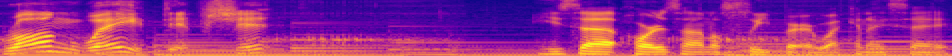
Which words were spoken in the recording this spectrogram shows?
Wrong way, dipshit. He's a horizontal sleeper. What can I say?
